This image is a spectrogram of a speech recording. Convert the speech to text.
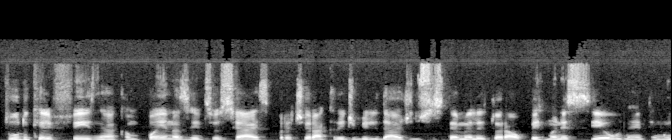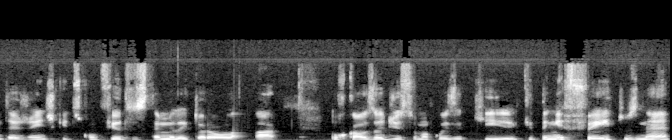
tudo que ele fez, né, a campanha nas redes sociais para tirar a credibilidade do sistema eleitoral permaneceu, né, tem muita gente que desconfia do sistema eleitoral lá por causa disso, é uma coisa que, que tem efeitos, né,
